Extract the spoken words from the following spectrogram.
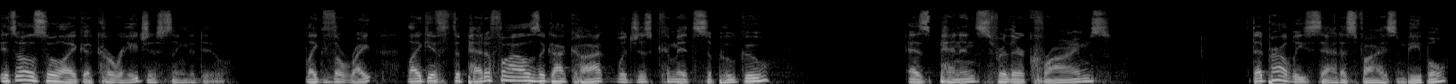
it's also like a courageous thing to do. Like the right, like if the pedophiles that got caught would just commit seppuku as penance for their crimes, that'd probably satisfy some people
